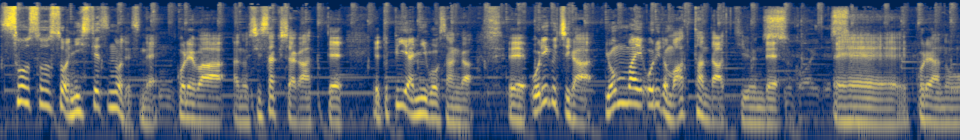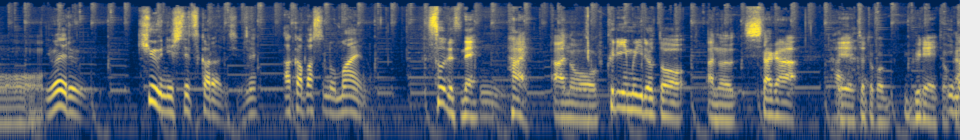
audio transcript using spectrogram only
そうそうそう。西鉄のですね、うん。これはあの試作車があって、えっと、ピア2号さんが、えー降り口が4枚降り戸もあったんだっていうんで、ごいでえーこれあのーいわゆる旧西鉄カラーですよね。赤バスの前の。そうですね、うん。はい。あのークリーム色とあの下が、はいえーちょっとこうグレーと今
